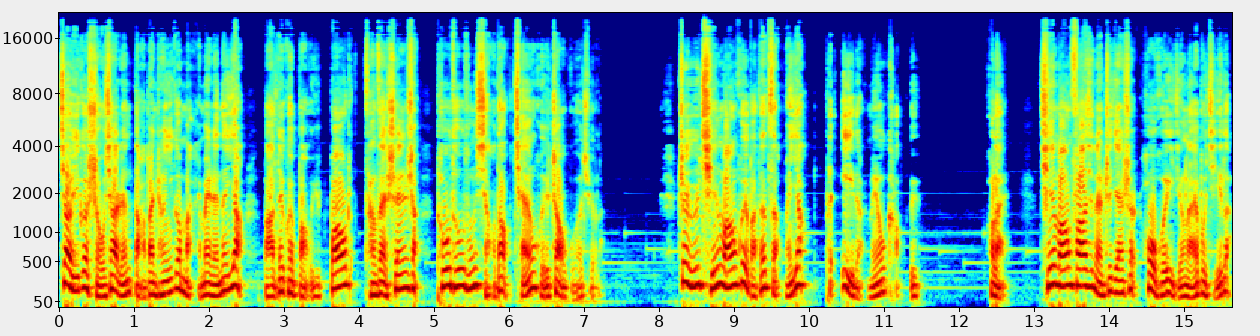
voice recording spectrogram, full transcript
叫一个手下人打扮成一个买卖人的样，把那块宝玉包着藏在身上，偷偷从小道潜回赵国去了。至于秦王会把他怎么样，他一点没有考虑。后来秦王发现了这件事，后悔已经来不及了，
